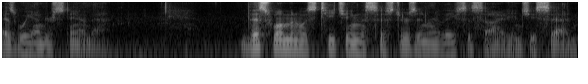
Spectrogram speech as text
as we understand that. This woman was teaching the sisters in Relief Society, and she said,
